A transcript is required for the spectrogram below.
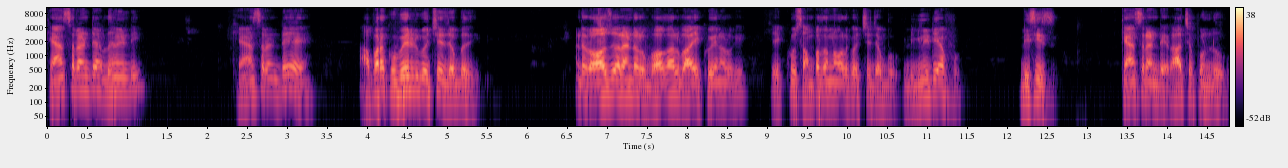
క్యాన్సర్ అంటే అర్థం ఏంటి? క్యాన్సర్ అంటే అపర కుబేరుడికి వచ్చే జబ్బు అది. అంటే రాజు అలాంటి వాళ్ళు భోగాలు బాగా ఎక్కువైన వాళ్ళకి ఎక్కువ సంపద ఉన్న వాళ్ళకి వచ్చే జబ్బు డిగ్నిటీ ఆఫ్ డిసీజ్ క్యాన్సర్ అంటే రాచపుండు.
